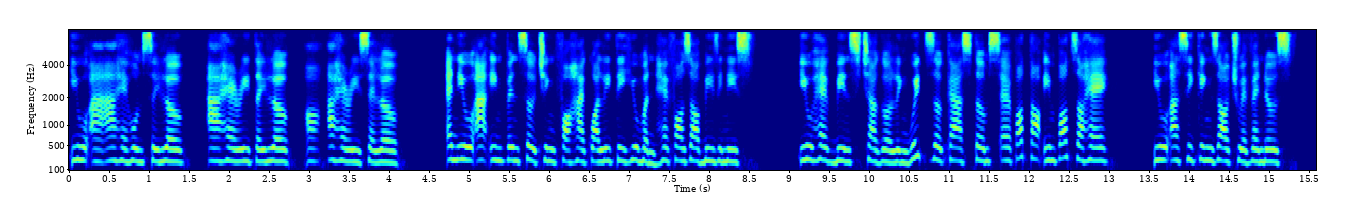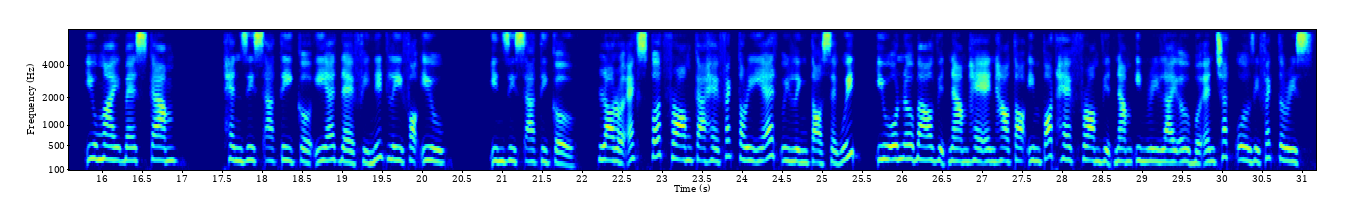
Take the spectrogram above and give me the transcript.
You are a wholesaler, a retailer, or a Sailor. And you are in been searching for high quality human hair for your business. You have been struggling with the customs airport to import your hair. You are seeking your true vendors. You might be scam. Then this article is definitely for you. In this article, Laura expert from Kahe Factory is willing to share with you all about Vietnam hair and how to import hair from Vietnam in reliable and trustworthy factories.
